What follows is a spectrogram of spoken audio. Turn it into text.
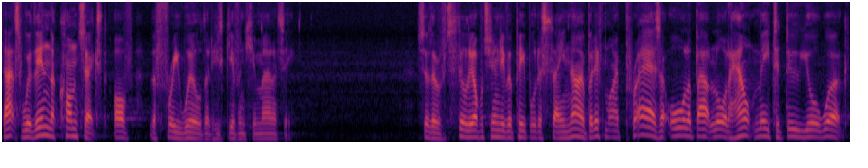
that's within the context of the free will that he's given humanity. So there's still the opportunity for people to say no. But if my prayers are all about, Lord, help me to do your work,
